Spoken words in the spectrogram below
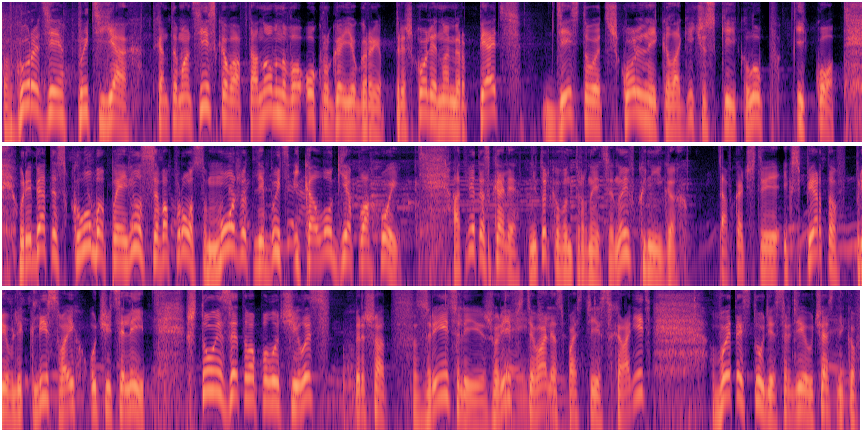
В городе Пытьях Ханты-Мансийского автономного округа Югры при школе номер 5 действует школьный экологический клуб ИКО. У ребят из клуба появился вопрос, может ли быть экология плохой. Ответ искали не только в интернете, но и в книгах а в качестве экспертов привлекли своих учителей. Что из этого получилось, решат зрители и жюри фестиваля «Спасти и сохранить». В этой студии среди участников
